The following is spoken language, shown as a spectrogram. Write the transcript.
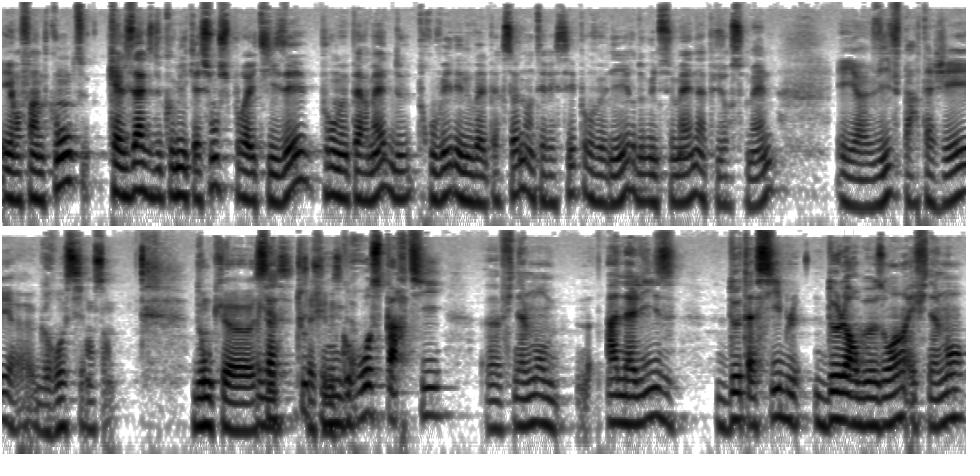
et en fin de compte, quels axes de communication je pourrais utiliser pour me permettre de trouver des nouvelles personnes intéressées pour venir de une semaine à plusieurs semaines et vivre, partager, grossir ensemble. Donc, Il y a toute une grosse partie finalement analyse de ta cible, de leurs besoins et finalement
